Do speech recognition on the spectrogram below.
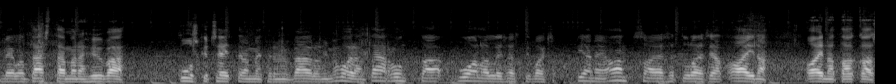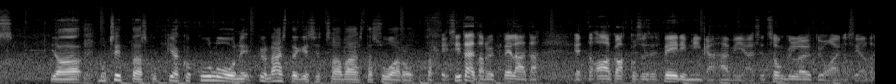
meillä on tästä tämmönen hyvä 67 metrinen väylä, niin me voidaan tää runttaa huolellisesti vaikka pieneen antsaan ja se tulee sieltä aina, aina takas ja, mut sitten taas kun kiekko kuluu, niin kyllä näistäkin sit saa vähän sitä suoruutta. Sitä ei tarvitse pelätä, että A2 se feidi minkään häviää. Sit se on kyllä löytyy aina sieltä.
